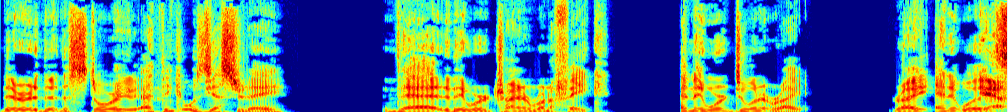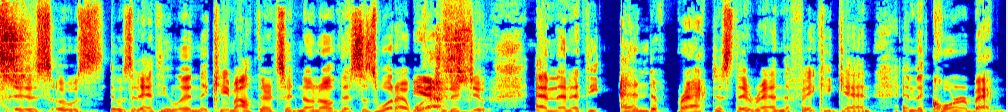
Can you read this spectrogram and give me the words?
There, the, the story. I think it was yesterday that they were trying to run a fake and they weren't doing it right. Right? And it was Yes. is it was it was an Anthony Lynn that came out there and said, "No, no, this is what I want you to do." And then at the end of practice, they ran the fake again, and the cornerback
